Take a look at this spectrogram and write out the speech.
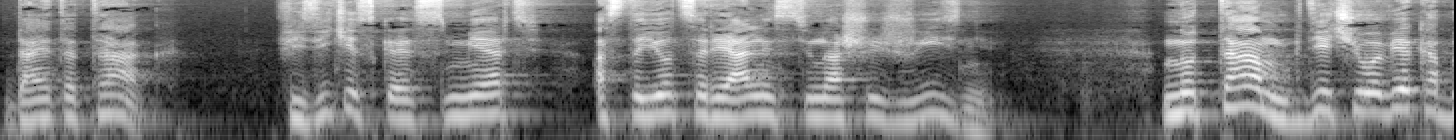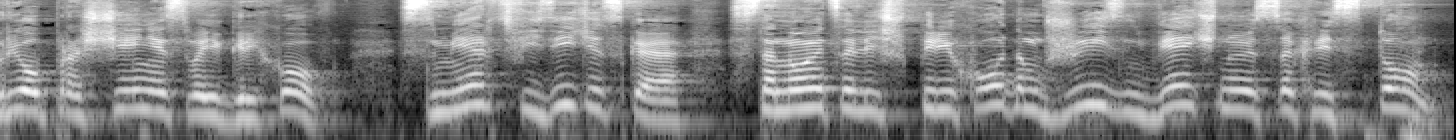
Да, это так. Физическая смерть остается реальностью нашей жизни. Но там, где человек обрел прощение своих грехов, смерть физическая становится лишь переходом в жизнь вечную со Христом.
